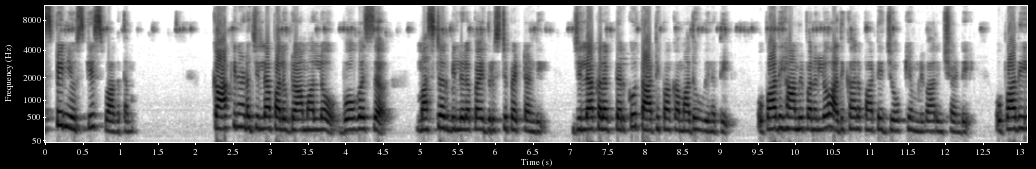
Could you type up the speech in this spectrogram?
ఎస్పీ న్యూస్కి స్వాగతం. కాకినాడ జిల్లా పలు గ్రామాల్లో బోగస్ మస్టర్ బిల్లులపై దృష్టి పెట్టండి. జిల్లా కలెక్టర్కు తాటిపాక మధు వినతి. ఉపాధి హామీ పనుల్లో అధికార పార్టీ జోక్యం నివారించండి. ఉపాధి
